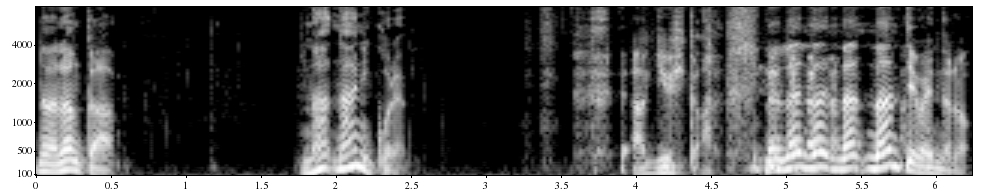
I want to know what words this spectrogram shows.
ななんかな何これ？あ牛皮か。ななななんて言えばいいんだろ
